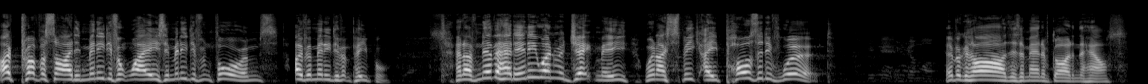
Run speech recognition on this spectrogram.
I've prophesied in many different ways, in many different forums, over many different people. And I've never had anyone reject me when I speak a positive word. Everyone goes, Oh, there's a man of God in the house.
